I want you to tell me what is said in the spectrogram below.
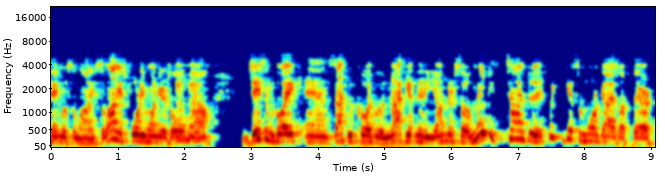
Teemu Selanne. Selanne is 41 years old Mhm. now. Jason Blake and Saku Koivu are not getting any younger, so maybe it's time to if we could get some more guys up there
